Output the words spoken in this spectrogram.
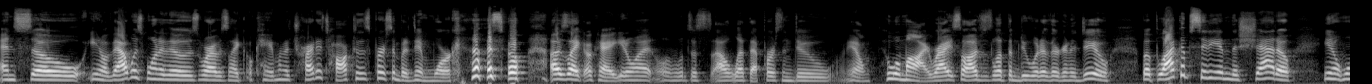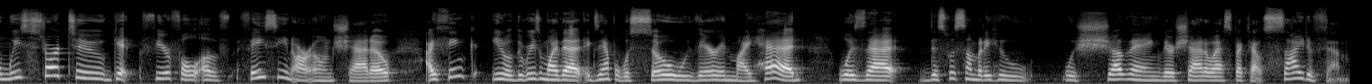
And so, you know, that was one of those where I was like, okay, I'm going to try to talk to this person, but it didn't work. so I was like, okay, you know what? We'll just, I'll let that person do, you know, who am I, right? So I'll just let them do whatever they're going to do. But Black Obsidian, the shadow, you know, when we start to get fearful of facing our own shadow, I think, you know, the reason why that example was so there in my head was that this was somebody who was shoving their shadow aspect outside of them.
